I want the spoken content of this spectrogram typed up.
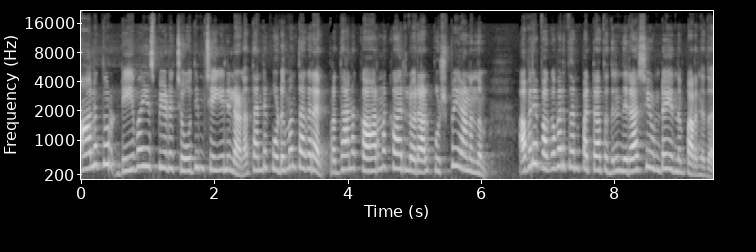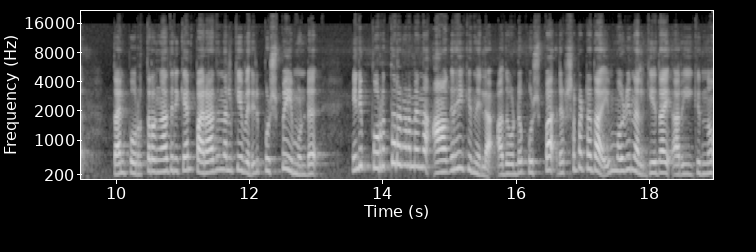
ആലത്തൂർ ഡിവൈഎസ്പിയുടെ ചോദ്യം ചെയ്യലിലാണ് തന്റെ കുടുംബം തകരാൻ പ്രധാന കാരണക്കാരിൽ ഒരാൾ പുഷ്പയാണെന്നും അവരെ വകവരുത്താൻ പറ്റാത്തതിൽ നിരാശയുണ്ട് എന്നും പറഞ്ഞത്. താൻ പുറത്തിറങ്ങാതിരിക്കാൻ പരാതി നൽകിയവരിൽ പുഷ്പയുമുണ്ട്. ഇനി പുറത്തിറങ്ങണമെന്ന് ആഗ്രഹിക്കുന്നില്ല. അതുകൊണ്ട് പുഷ്പ രക്ഷപ്പെട്ടതായും മൊഴി നൽകിയതായി അറിയിക്കുന്നു.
